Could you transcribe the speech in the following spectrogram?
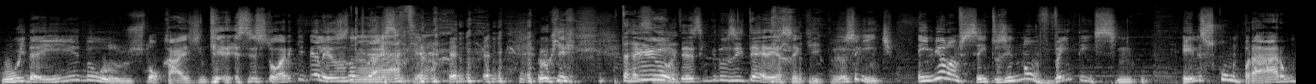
cuida aí dos locais de interesse histórico e belezas naturais. o que, Tá o que acontece que nos interessa aqui é o seguinte: em 1995, eles compraram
